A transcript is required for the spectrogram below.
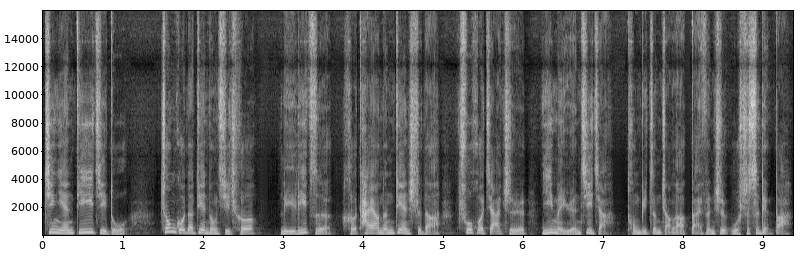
今年第一季度，中国的电动汽车、锂离子和太阳能电池的出货价值以美元计价，同比增长了百分之五十四点八。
